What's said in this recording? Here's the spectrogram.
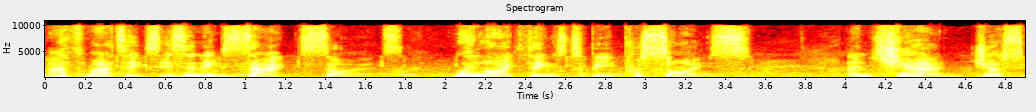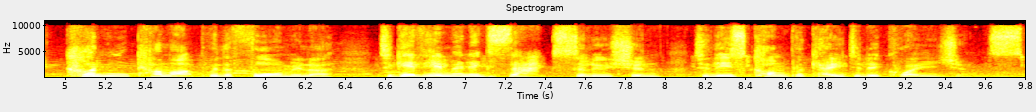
Mathematics is an exact science. We like things to be precise. And Qin just couldn't come up with a formula to give him an exact solution to these complicated equations.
